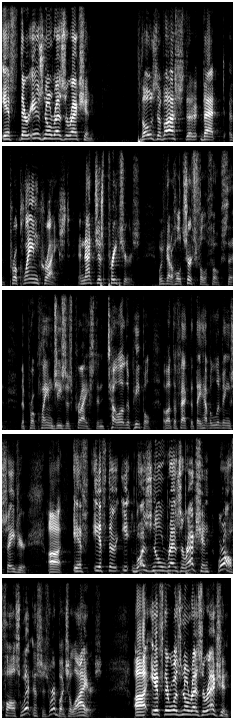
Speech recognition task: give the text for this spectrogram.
If there is no resurrection, those of us that, that proclaim Christ, and not just preachers, we've got a whole church full of folks that, that proclaim Jesus Christ and tell other people about the fact that they have a living Savior. Uh, if, if there was no resurrection, we're all false witnesses. We're a bunch of liars. Uh, if there was no resurrection,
